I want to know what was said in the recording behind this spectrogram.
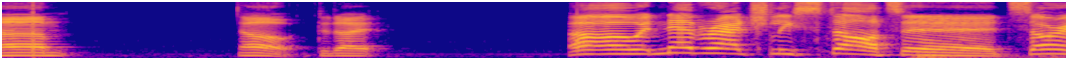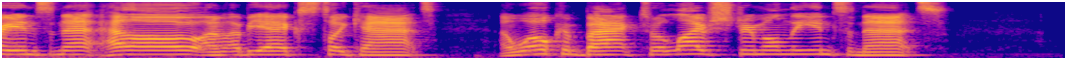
Um, oh, did I? Oh, it never actually started. Sorry, internet. Hello, I'm IBX Toy Cat, and welcome back to a live stream on the internet.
